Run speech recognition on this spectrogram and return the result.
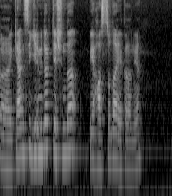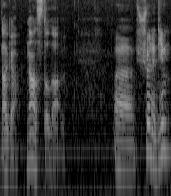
E, kendisi 24 yaşında bir hastalığa yakalanıyor. Aga ne hastalığı abi. E, şöyle diyeyim.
